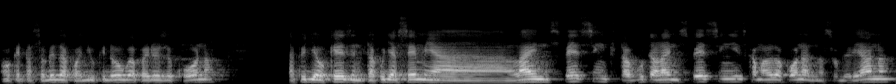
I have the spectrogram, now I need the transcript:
Okay, tasogeza kwa juu kidogo hapa ili uweze kuona. Tapiga okay, nitakuja sehemu ya line spacing, tutavuta line spacing hizi kama unaweza kuona zinasogeleana.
